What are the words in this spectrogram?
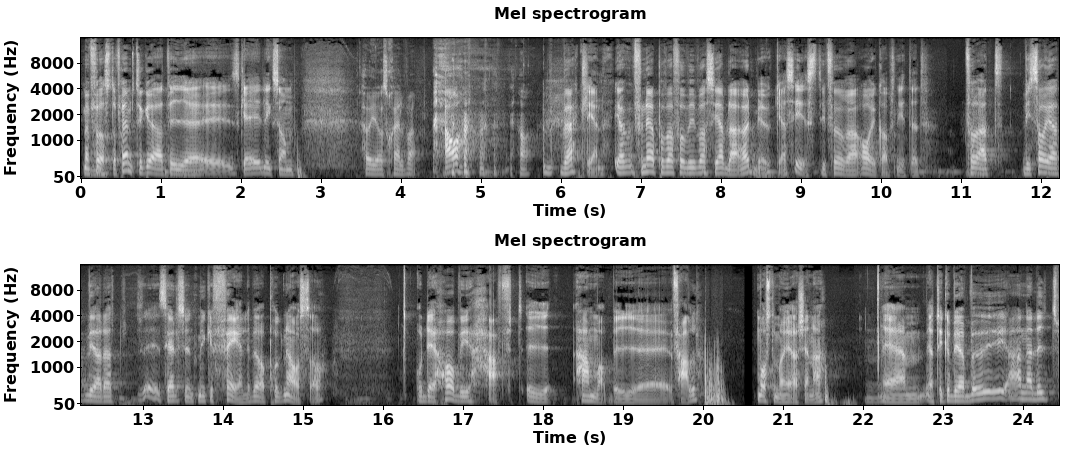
Men först och främst tycker jag att vi ska liksom... Höja oss själva. Ja, ja, verkligen. Jag funderar på varför vi var så jävla ödmjuka sist i förra AIK-avsnittet. För att vi sa ju att vi hade sällsynt mycket fel i våra prognoser. Och det har vi ju haft i Hammarby-fall måste man ju erkänna. Mm. Jag tycker vi har, analys,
